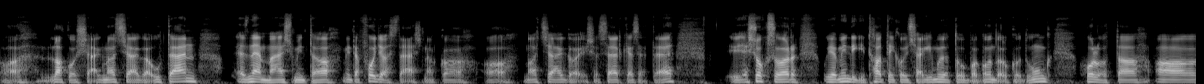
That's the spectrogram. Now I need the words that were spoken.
a lakosság nagysága után, ez nem más, mint a, mint a fogyasztásnak a, a nagysága és a szerkezete. Ugye sokszor ugye mindig itt hatékonysági mutatóban gondolkodunk, holott a, a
